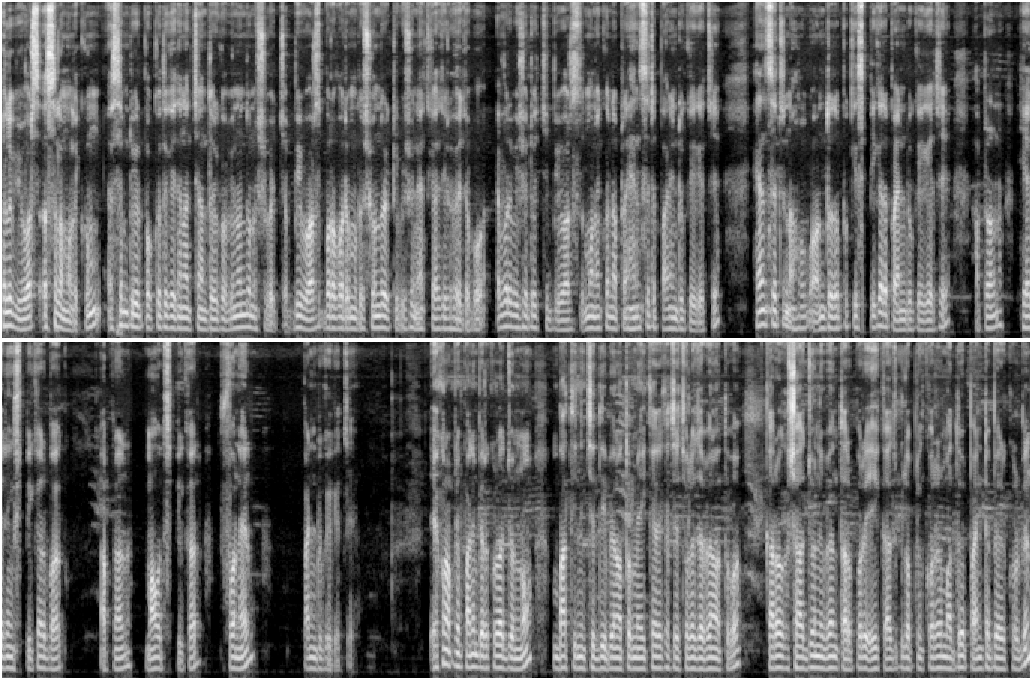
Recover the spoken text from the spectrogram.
হ্যালো ভিউয়ার্স আসসালামু আলাইকুম এস এম টিভির পক্ষ থেকে জানাচ্ছি আন্তরিক অভিনন্দন ও শুভেচ্ছা। ভিউয়ার্স বরাবরের মতো সুন্দর একটি বিষয় নিয়ে আজকে হাজির হয়ে যাব। এবার বিষয়টি হচ্ছে ভিউয়ার্স মনে করেন আপনার হ্যান্ডসেটে পানি ঢুকে গেছে। হ্যান্ডসেটে না হোক অন্ততপক্ষে স্পিকারে পানি ঢুকে গেছে। আপনার হিয়ারিং স্পিকার বা আপনার মাউথ স্পিকার ফোনের পানি ঢুকে গেছে। এখন আপনি পানি বের করার জন্য বাতি নিচে দিবেন অথবা মেকারের কাছে চলে যাবেন অথবা কারও সাহায্য নেবেন, তারপরে এই কাজগুলো আপনি করার মাধ্যমে পানিটা বের করবেন।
